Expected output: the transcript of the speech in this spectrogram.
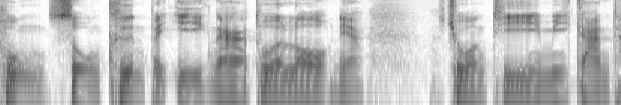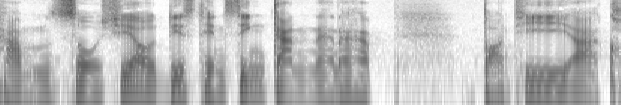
พุ่งสูงขึ้นไปอีกนะฮะทั่วโลกเนี่ยช่วงที่มีการทำ social distancing กันนะครับ ตอนที่โค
